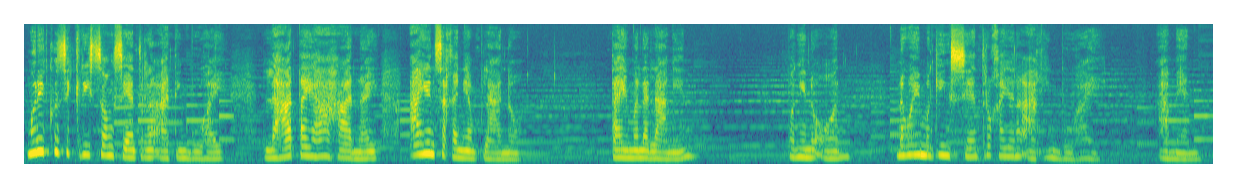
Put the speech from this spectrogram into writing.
Ngunit kung si Kristo ang sentro ng ating buhay, lahat ay hahanay ayon sa kanyang plano. Tayo manalangin? Panginoon, naway maging sentro kayo ng aking buhay. Amen.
